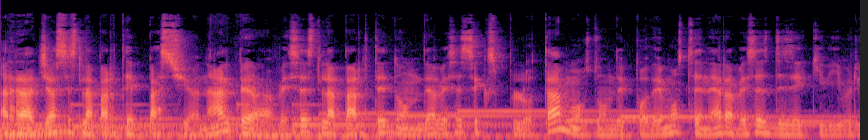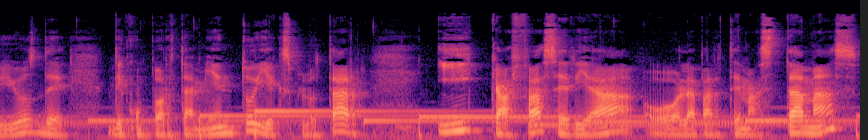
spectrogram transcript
Rajas es la parte pasional, pero a veces la parte donde a veces explotamos, donde podemos tener a veces desequilibrios de, comportamiento y explotar. Y kafa sería, o la parte más tamas,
